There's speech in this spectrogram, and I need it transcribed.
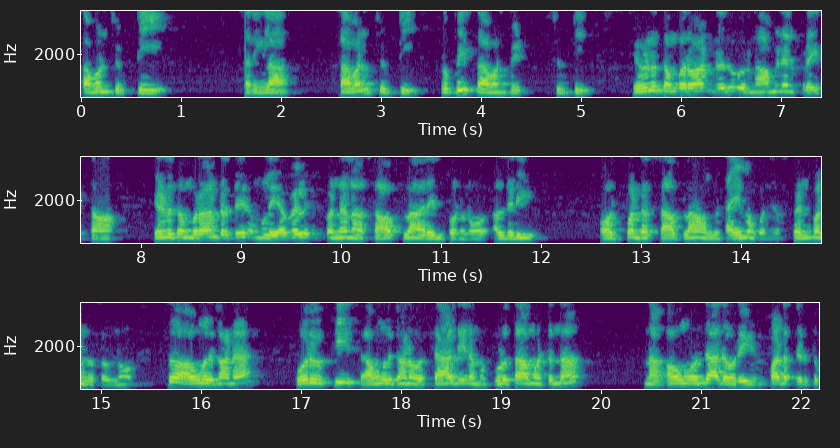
செவன் ஃபிஃப்டி சரிங்களா? Seven fifty rupees seven fifty எழுநூத்தம்பது ரூபான்றது ஒரு நாமினல் ப்ரைஸ் தான். எழுநூத்தம்பது ரூபான்றது உங்களை அவைலபிள் பண்ண நான் ஸ்டாஃப்லாம் அரேஞ்ச் பண்ணணும். ஆல்ரெடி ஒர்க் பண்ணுற ஸ்டாஃப்லாம் அவங்க டைமை கொஞ்சம் ஸ்பெண்ட் பண்ண சொல்லணும். ஸோ அவங்களுக்கான ஒரு ஃபீஸ் அவங்களுக்கான ஒரு சேலரி நம்ம கொடுத்தா மட்டும்தான் நான் அவங்க வந்து அதை ஒரு இம்பார்ட்டன்ஸ் எடுத்து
